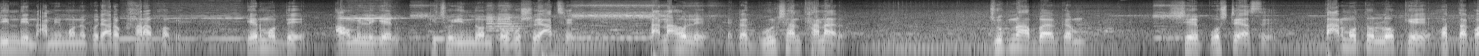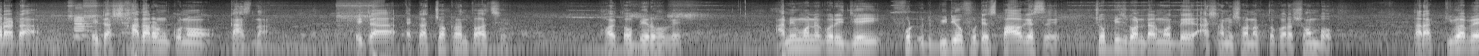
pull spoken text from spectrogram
দিন দিন আমি মনে করি আরও খারাপ হবে। এর মধ্যে আওয়ামী লীগের কিছু ইন্ধন তো অবশ্যই আছে। তা না হলে একটা গুলশান থানার যুগ্ম আহ্বায়কের সে পোস্টে আছে, তার মতো লোককে হত্যা করাটা এটা সাধারণ কোনো কাজ না। এটা একটা চক্রান্ত আছে, হয়তো বের হবে। আমি মনে করি যেই ভিডিও ফুটেজ পাওয়া গেছে, চব্বিশ ঘণ্টার মধ্যে আসামি শনাক্ত করা সম্ভব। তারা কীভাবে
